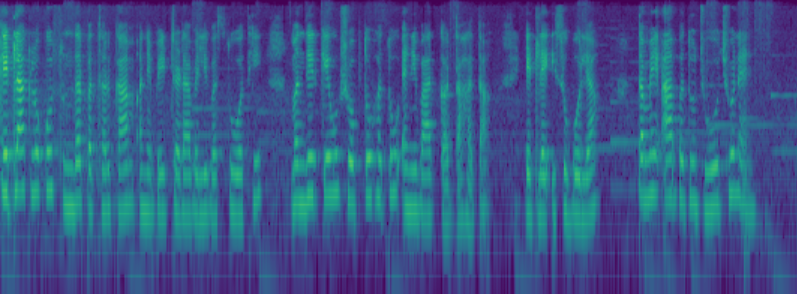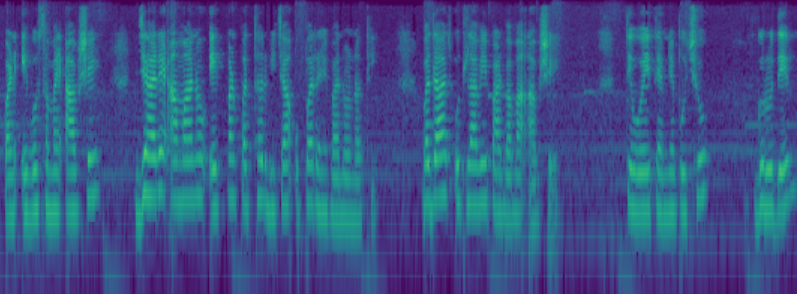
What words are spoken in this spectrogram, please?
કેટલાક લોકો સુંદર પથ્થરકામ અને પેટ ચડાવેલી વસ્તુઓથી મંદિર કેવું શોભતું હતું એની વાત કરતા હતા. એટલે ઈસુ બોલ્યા તમે આ બધું જુઓ છો ને? પણ એવો સમય આવશે જ્યારે આમાંનો એક પણ પથ્થર બીજા ઉપર રહેવાનો નથી. બધા જ ઉથલાવી પાડવામાં આવશે. તેઓએ તેમને પૂછ્યું, ગુરુદેવ,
